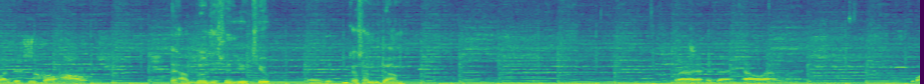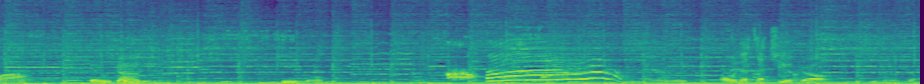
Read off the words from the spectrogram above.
They want to see for ouch. I upload this on YouTube Maybe. because I'm dumb. Where the hell am I? Wow. Very dumb. Jesus. Oh, that's actually a girl. She's even a girl.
